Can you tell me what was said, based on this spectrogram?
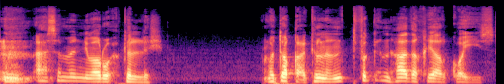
أحسن من إني ما أروح كلش. وأتوقع كلنا نتفق إن هذا خيار كويس.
